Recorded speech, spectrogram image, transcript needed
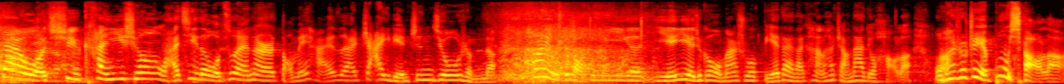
带我去看医生，我还记得我坐在那儿，倒霉孩子还扎一点针灸什么的。突然有一个老中医的爷爷就跟我妈说，别带他看了，他长大就好了。我妈说这也不小了，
